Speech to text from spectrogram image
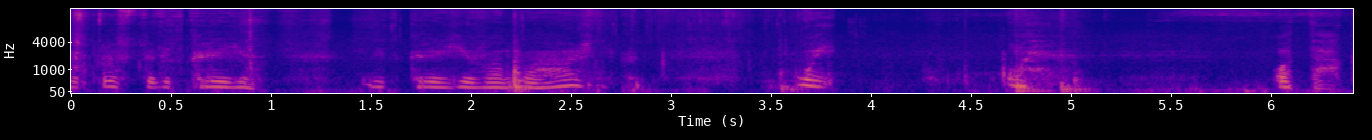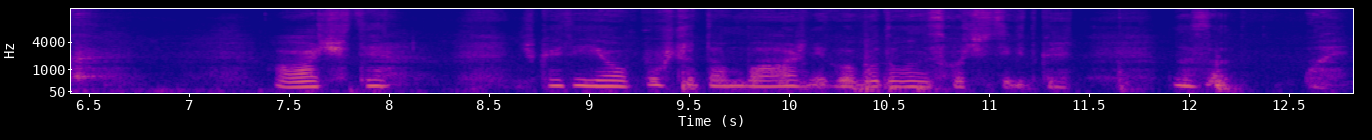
Я просто відкрию, відкрию вам багажник. Ой, ой. Отак. Бачите? Чекайте, я опущу там багажник, бо не схочеться відкрити. Назад. Ой.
